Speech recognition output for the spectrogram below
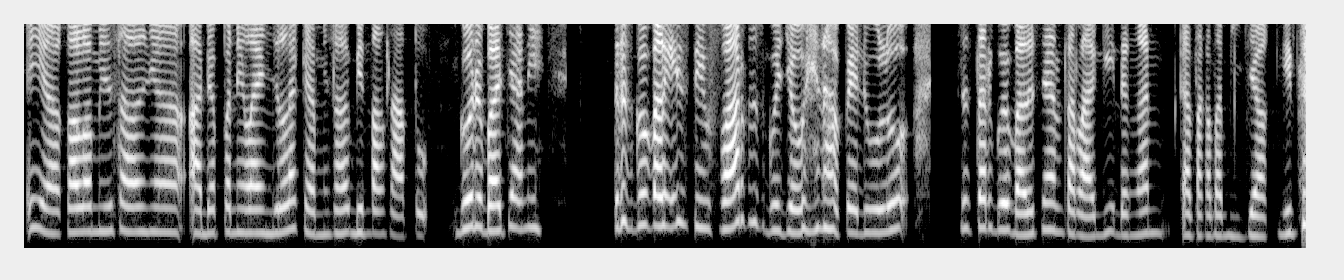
Iya, kalau misalnya ada penilaian jelek ya, misalnya bintang satu, gue udah baca nih, terus gue paling istighfar, terus gue jauhin HP dulu, terus ntar gue balesnya ntar lagi dengan kata-kata bijak gitu.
